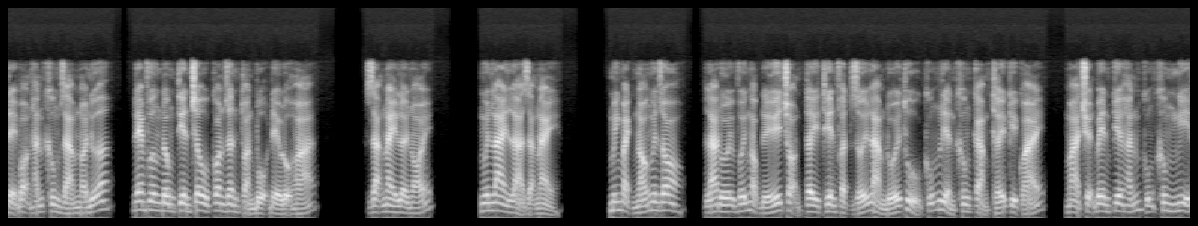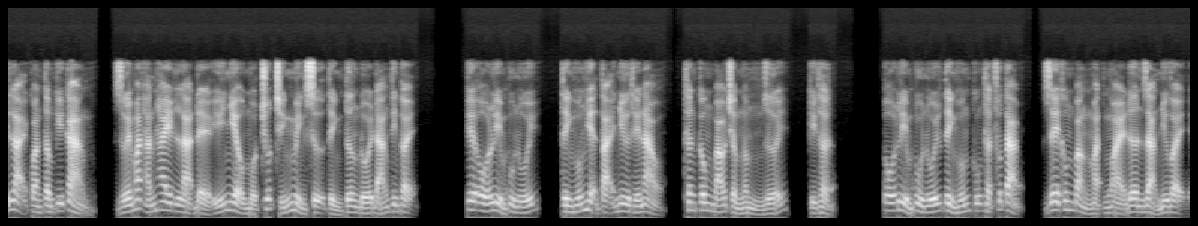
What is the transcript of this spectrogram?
để bọn hắn không dám nói nữa, đem phương đông tiên châu con dân toàn bộ đều độ hóa. Dạng này lời nói nguyên lai là dạng này. Minh bạch nó nguyên do, là đối với ngọc đế chọn tây thiên phật giới làm đối thủ cũng liền không cảm thấy kỳ quái, mà chuyện bên kia hắn cũng không nghĩ lại quan tâm kỹ càng, dưới mắt hắn hay là để ý nhiều một chút chính mình sự tình tương đối đáng tin cậy. Kia ô liềm u núi, tình huống hiện tại như thế nào? Thân công báo trầm ngầm dưới, kỳ thật. Ô liềm u núi tình huống cũng thật phức tạp, dê không bằng mặt ngoài đơn giản như vậy,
